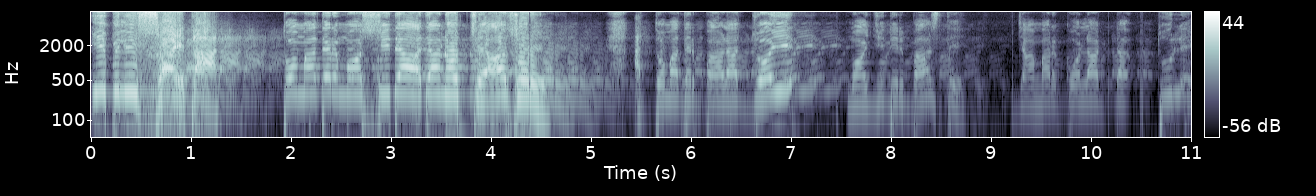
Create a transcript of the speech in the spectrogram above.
ইবলিস শয়তান। তোমাদের মসজিদে আজান হচ্ছে আসরে আর তোমাদের পাড়ার জয়ী মসজিদের বাসতে জামার কলারটা তুলে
